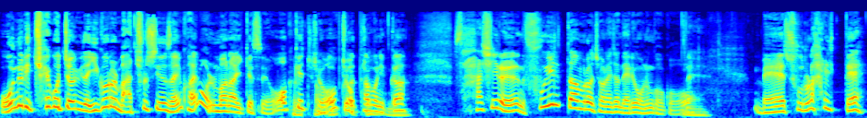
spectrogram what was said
오늘이 최고점입니다. 이거를 맞출 수 있는 사람이 과연 얼마나 있겠어요? 없겠죠. 그렇죠. 없죠, 그렇다. 보니까 네. 사실은 후일담으로 전해져 내려오는 거고 네. 매수를 할 때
